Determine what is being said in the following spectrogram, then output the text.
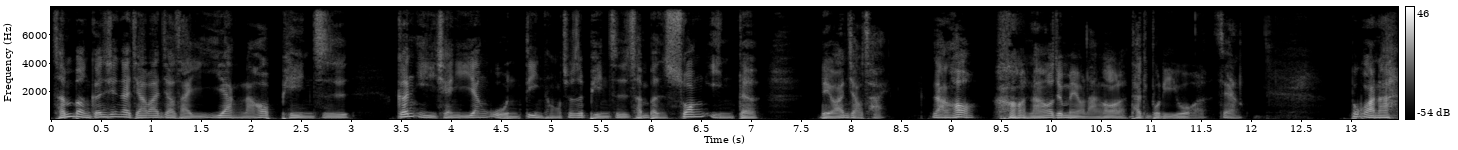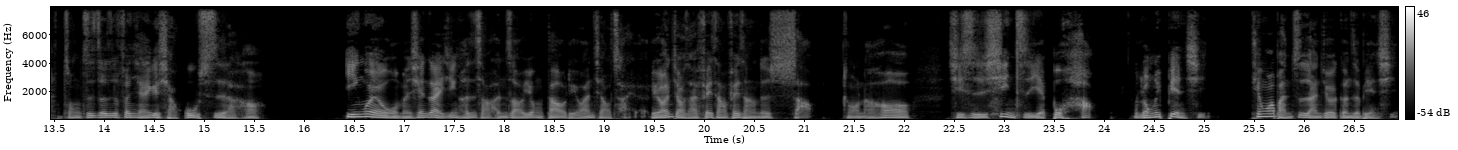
成本跟现在夹板脚材一样，然后品质跟以前一样稳定哦，就是品质成本双赢的柳安脚材，然后 然后就没有然后了，他就不理我了。这样不管了，总之这是分享一个小故事了哈，因为我们现在已经很少很少用到柳安脚材了，柳安脚材非常非常的少哦，然后。其实性质也不好，容易变形，天花板自然就会跟着变形。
